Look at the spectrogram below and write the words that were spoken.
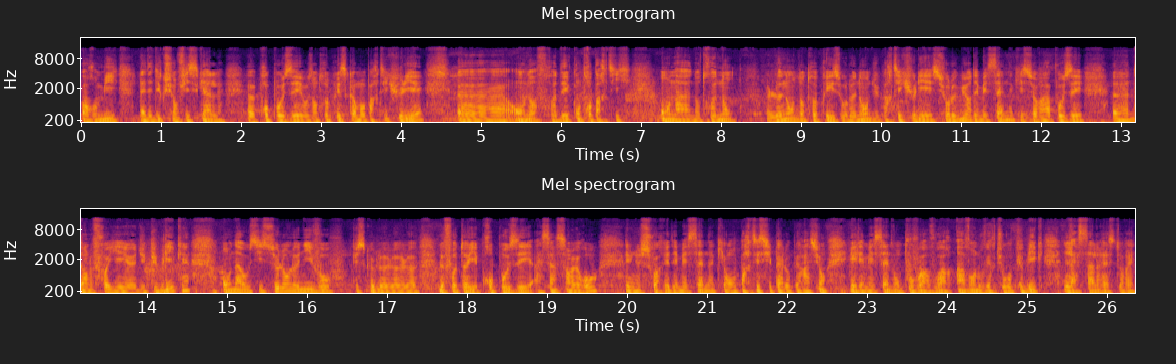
Hormis la déduction fiscale euh, proposée aux entreprises comme aux particuliers, euh, on offre des contreparties. On a notre nom le nom de l'entreprise ou le nom du particulier sur le mur des mécènes qui sera posé euh, dans le foyer euh, du public. On a aussi, selon le niveau, puisque le, le, le fauteuil est proposé à 500 euros, une soirée des mécènes qui ont participé à l'opération et les mécènes vont pouvoir voir avant l'ouverture au public la salle restaurée.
